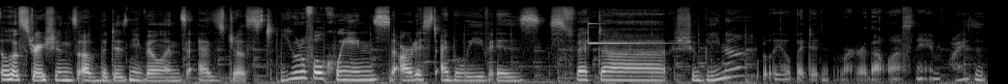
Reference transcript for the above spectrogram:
illustrations of the Disney villains as just beautiful queens. The artist, I believe, is Sveta Shubina. Really hope I didn't murder that last name. Why is it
